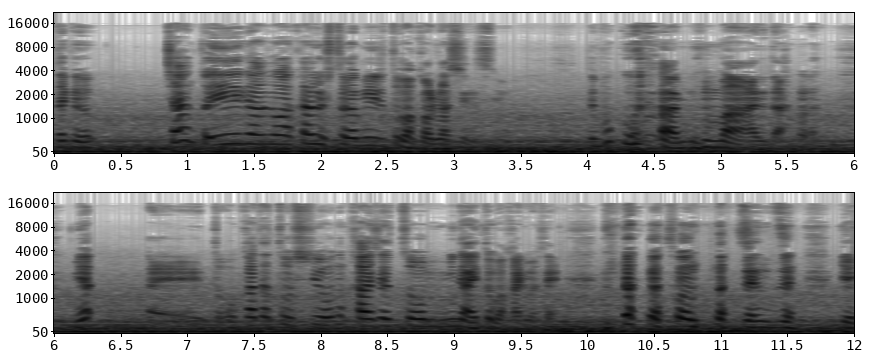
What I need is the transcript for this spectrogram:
だけど、ちゃんと映画がわかる人が見るとわかるらしいんですよ。で、僕は、まあ、あれだ。いや、えっ、ー、と、岡田敏夫の解説を見ないと分かりません。なんかそんな全然、いや、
